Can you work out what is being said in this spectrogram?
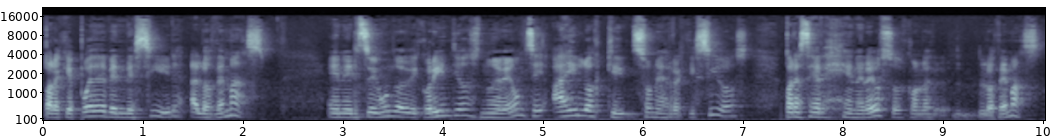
para que pueda bendecir a los demás en el segundo de Corintios 9:11 hay los que son requisitos para ser generosos con los, demás.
